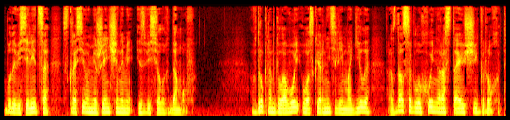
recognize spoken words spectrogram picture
буду веселиться с красивыми женщинами из веселых домов. Вдруг над головой у осквернителей могилы раздался глухой нарастающий грохот.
